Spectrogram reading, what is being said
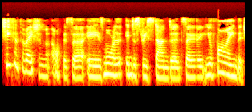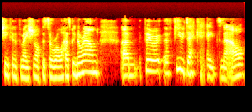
Chief Information Officer is more industry standard. So you'll find that Chief Information Officer role has been around Um, for a few decades now,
